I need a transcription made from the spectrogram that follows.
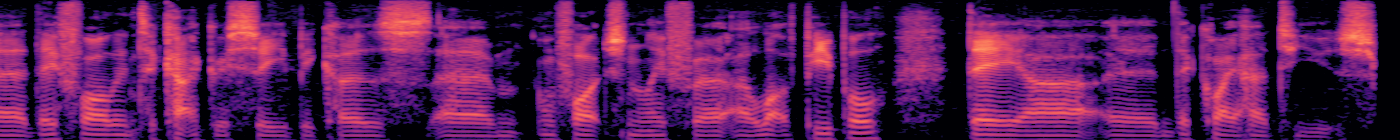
uh, they fall into category C because um, unfortunately for a lot of people, they are uh, they're quite hard to use.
